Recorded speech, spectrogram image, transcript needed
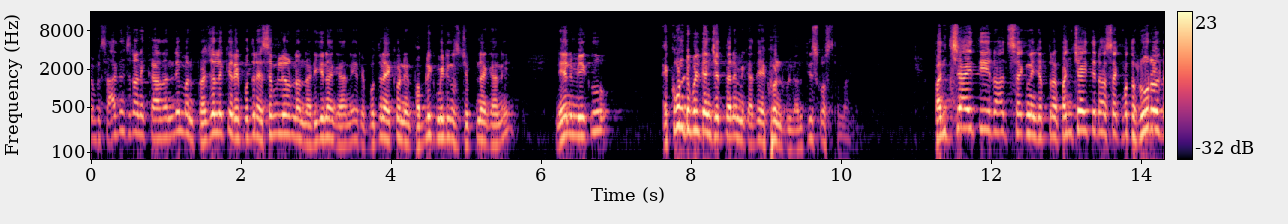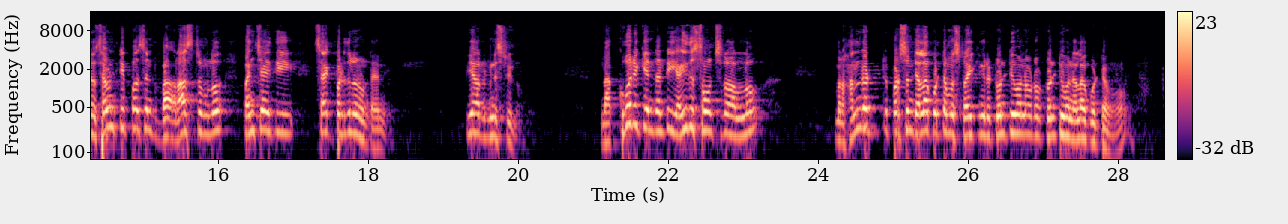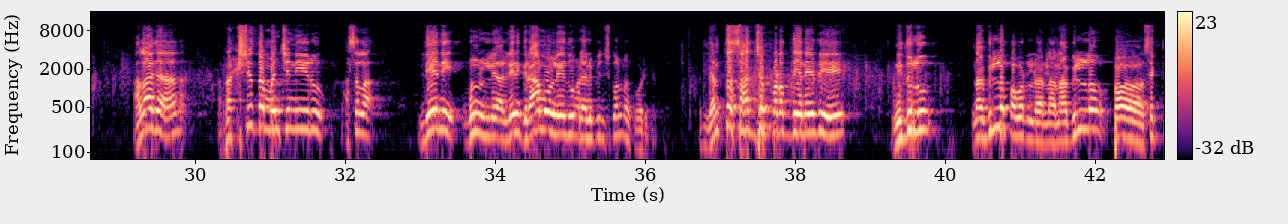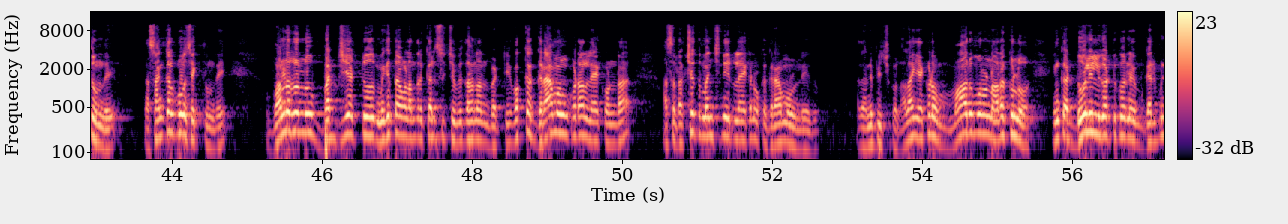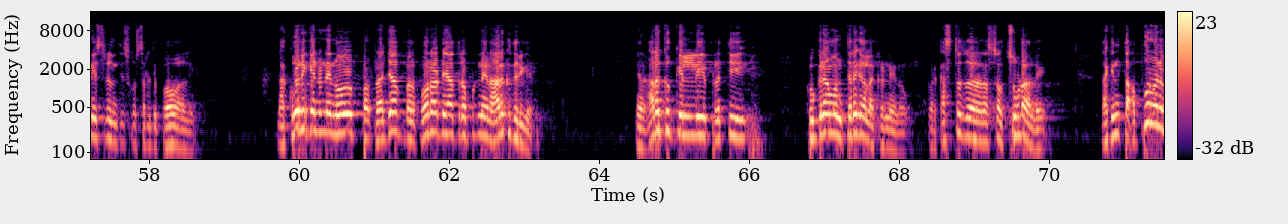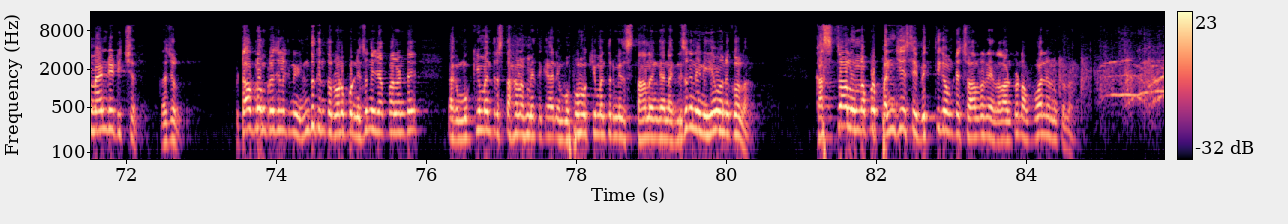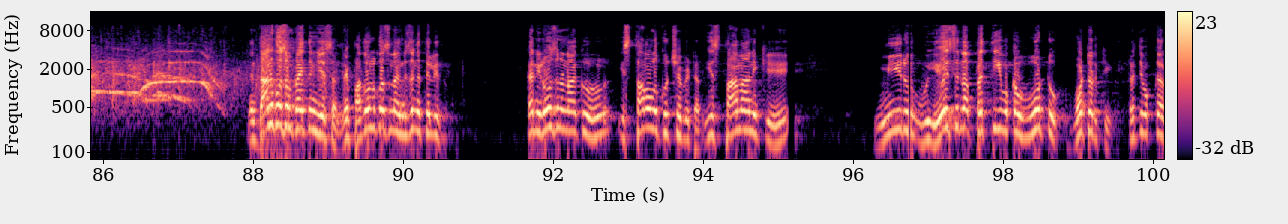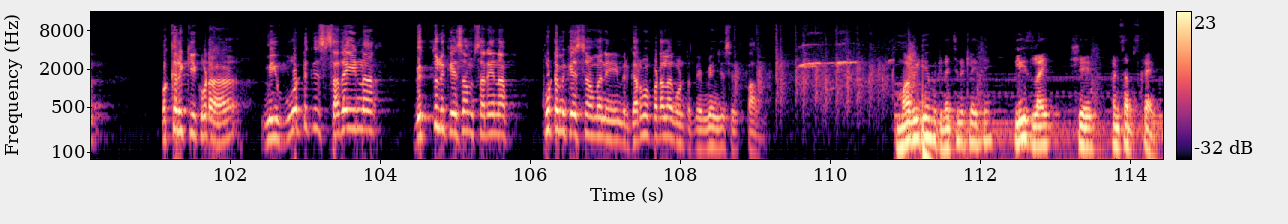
మిమ్మల్ని సాధించడానికి కాదండి మన ప్రజలకి రేపొద్దున అసెంబ్లీలో నన్ను అడిగినా కానీ రేపొద్దున ఎక్కువ నేను పబ్లిక్ మీటింగ్స్ చెప్పినా కానీ నేను మీకు అకౌంటబిలిటీ అని చెప్పాను మీకు అదే అకౌంటబిలిటీ అని తీసుకొస్తున్నాను పంచాయతీ రాజ్ శాఖ నేను చెప్తున్నా పంచాయతీ రాజ్ శాఖ మొత్తం రూరల్ సెవెంటీ పర్సెంట్ రాష్ట్రంలో పంచాయతీ శాఖ పరిధిలోనే ఉంటాయని పిఆర్ మినిస్ట్రీలో నా కోరిక ఏంటంటే ఈ ఐదు సంవత్సరాల్లో మన హండ్రెడ్ పర్సెంట్ ఎలా కొట్టామో striking twenty one out of twenty one ఎలా కొట్టామో అలాగా రక్షిత మంచినీరు అసలు లేని లేని గ్రామం లేదు అని అనిపించుకోవాలి నా కోరిక. అది ఎంత సాధ్యపడద్ది అనేది నిధులు నా విల్లో పవర్ నా నా విల్లో ప- శక్తి ఉంది నా సంకల్పంలో శక్తి ఉంది. వనరులు బడ్జెట్ మిగతా వాళ్ళందరూ కలిసి వచ్చే విధానాన్ని బట్టి ఒక్క గ్రామం కూడా లేకుండా అసలు రక్షిత మంచినీరు లేకుండా ఒక గ్రామం లేదు. అది అనిపించుకోవాలి. అలాగే ఎక్కడో మారుమూలన ఉన్న అరకులో ఇంకా డోలీలు కట్టుకొని గర్భిణీ స్త్రీలను తీసుకొస్తారు అది పోవాలి. నా కోరిక ఏంటంటే నేను ప్రజా మన పోరాట యాత్ర అప్పుడు నేను అరకు తిరిగాను నేను అరకుకి వెళ్ళి ప్రతి కుగ్రామం తిరగాలి అక్కడ నేను. వారి కష్ట నష్టాలు చూడాలి. నాకు ఇంత అపూర్వమైన మ్యాండేట్ ఇచ్చారు ప్రజలు. పిఠాపురం ప్రజలకు నేను ఎందుకు ఇంత రుణపడి? నిజంగా చెప్పాలంటే నాకు ముఖ్యమంత్రి స్థానం మీద కానీ ఉప ముఖ్యమంత్రి మీద స్థానంగా నాకు నిజంగా నేను ఏమనుకోలే. కష్టాలు ఉన్నప్పుడు పనిచేసే వ్యక్తిగా ఉంటే చాలు నేను అలాంటి అవ్వాలి అనుకున్నాను. నేను దానికోసం ప్రయత్నం చేశాను. నేను పదవుల కోసం నాకు నిజంగా తెలియదు కానీ ఈ రోజున నాకు ఈ స్థానంలో కూర్చోబెట్టారు. ఈ స్థానానికి మీరు వేసిన ప్రతి ఒక్క ఓటు ఓటర్కి ప్రతి ఒక్క ఒక్కరికి కూడా మీ ఓటుకి సరైన వ్యక్తులకి వేసాం సరైన కూటమికి వేసామని మీరు గర్వపడేలాగా ఉంటుంది. మేము మేము చేసే పాలన. మా వీడియో మీకు నచ్చినట్లయితే please like share and subscribe.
